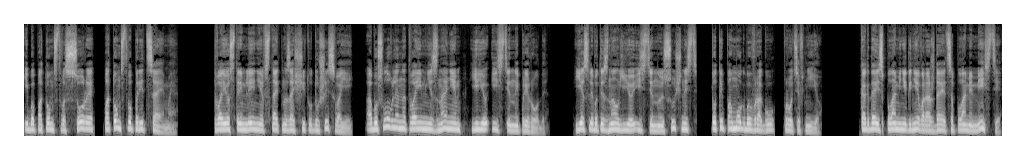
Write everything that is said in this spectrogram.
ибо потомство ссоры – потомство порицаемое. Твое стремление встать на защиту души своей обусловлено твоим незнанием ее истинной природы. Если бы ты знал ее истинную сущность, то ты помог бы врагу против нее. Когда из пламени гнева рождается пламя мести,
